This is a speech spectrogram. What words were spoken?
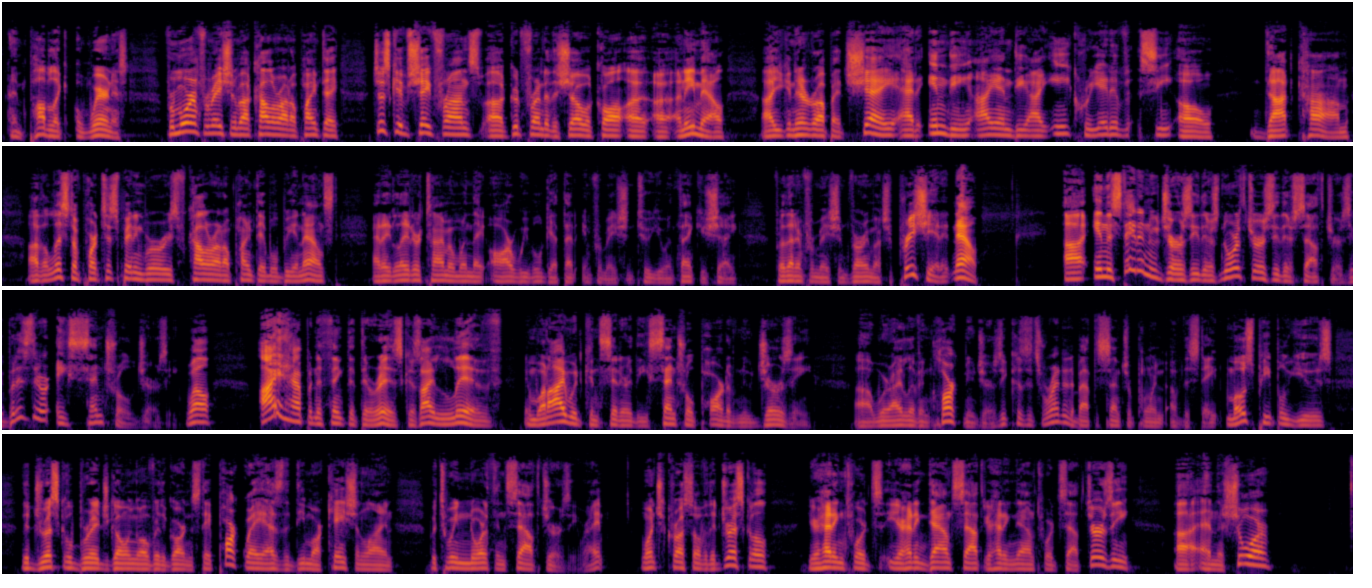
and public awareness. For more information about Colorado Pint Day, just give Shay Franz, a good friend of the show, a call, uh, uh, an email. Uh, you can hit her up at Shay at Indie, I-N-D-I-E, creativeco.com. Uh, the list of participating breweries for Colorado Pint Day will be announced at a later time, and when they are, we will get that information to you. And thank you, Shay, for that information. Very much appreciate it. Now, uh, in the state of New Jersey, there's North Jersey, there's South Jersey, but is there a Central Jersey? Well, I happen to think that there is because I live in what I would consider the central part of New Jersey, uh, where I live in Clark, New Jersey, because it's right at about the center point of the state. Most people use the Driscoll Bridge going over the Garden State Parkway as the demarcation line between North and South Jersey, right? Once you cross over the Driscoll, you're heading towards you're heading down south. You're heading down towards South Jersey uh, and the shore.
